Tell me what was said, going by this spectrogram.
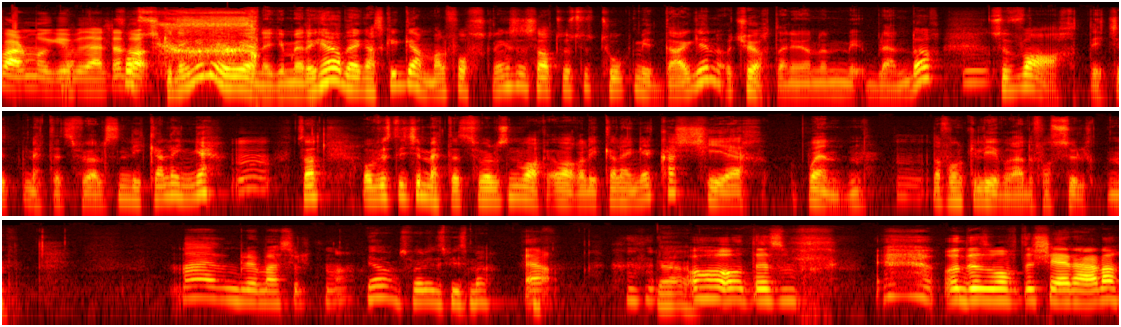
Jobbe det hele Forskningen er jo enig med deg her. Det er ganske gammel forskning som sa at hvis du tok middagen og kjørte den gjennom en blender, Mm. så varte ikke metthetsfølelsen like lenge. Sant? Og hvis ikke metthetsfølelsen var- varer like lenge, hva skjer på enden? Mm. får folk er livredde for sulten. Nei, den blir mer sulten da. Ja, så vil de spise mer. Ja. Ja. Og det som, og det som ofte skjer her, da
